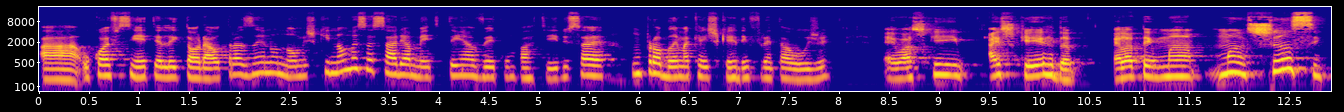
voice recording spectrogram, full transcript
a, o coeficiente eleitoral, trazendo nomes que não necessariamente têm a ver com o partido. Isso é um problema que a esquerda enfrenta hoje. É, eu acho que a esquerda ela tem uma, uma chance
